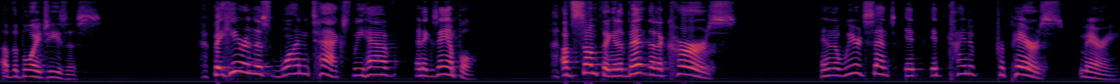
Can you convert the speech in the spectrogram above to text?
of the boy Jesus. But here in this one text, we have an example of something, an event that occurs. And in a weird sense, it, it kind of prepares Mary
